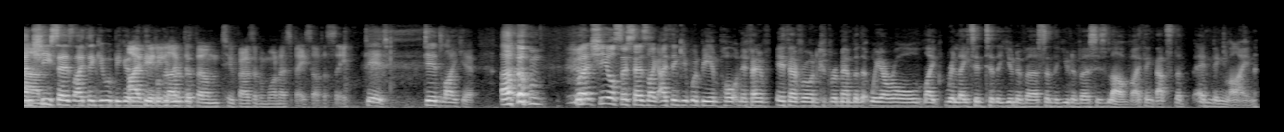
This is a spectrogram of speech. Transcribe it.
And Um, she says, I think it would be good I if people really could liked the remember. film 2001: A Space Odyssey. Did. Did like it. Um, but she also says, like, I think it would be important if ev- if everyone could remember that we are all, like, related to the universe and the universe is love. I think that's the ending line.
